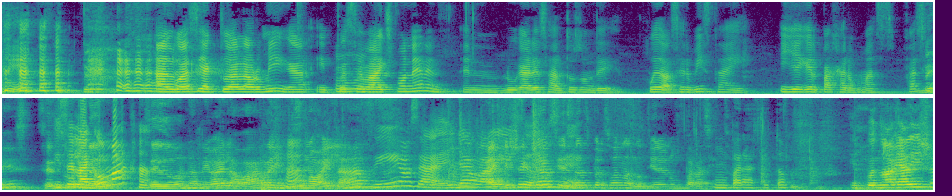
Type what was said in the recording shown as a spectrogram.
Sí. Algo así actúa la hormiga y pues se va a exponer en, en lugares altos donde pueda ser vista y, y llegue el pájaro más fácil. ¿Ves? ¿Y se la coma? Se dudan arriba de la barra y empiezan a bailar. Sí, o sea, ella va Hay y que checar si estas personas no tienen un parásito. Un parásito. Pues no había dicho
